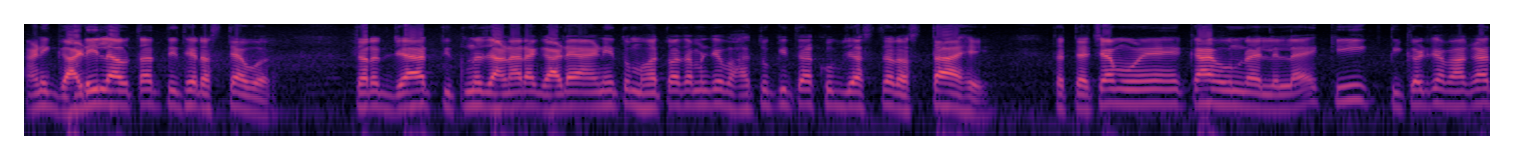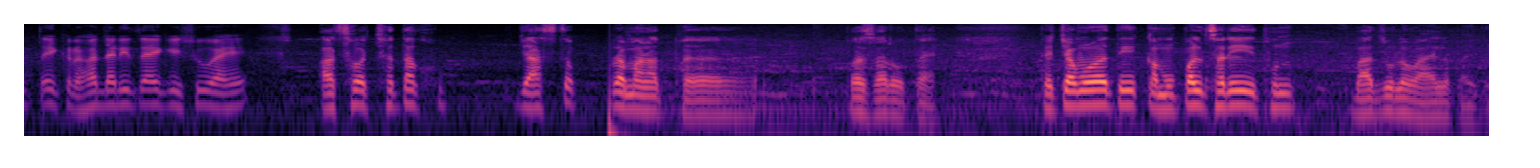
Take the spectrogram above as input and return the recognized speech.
आणि गाडी लावतात तिथे रस्त्यावर. तर ज्या तिथनं जाणाऱ्या गाड्या आणि तो महत्त्वाचा म्हणजे वाहतुकीचा खूप जास्त रस्ता आहे. तर त्याच्यामुळे काय होऊन राहिलेलं आहे की तिकडच्या भागात एक रहदारीचा एक इश्यू आहे. अस्वच्छता खूप जास्त प्रमाणात फ पसार होत आहे. त्याच्यामुळं ती कंपल्सरी इथून बाजूला व्हायला पाहिजे.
